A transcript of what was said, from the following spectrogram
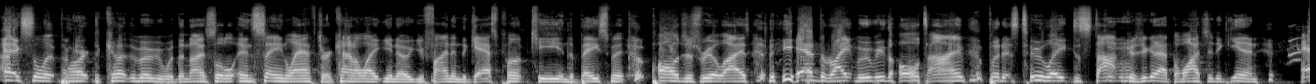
excellent part to cut the movie with the nice little insane laughter, kind of like you know you find in the gas pump key in the basement. Paul just realized that he had the right movie the whole time, but it's too late to stop because you're gonna have to watch it again.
